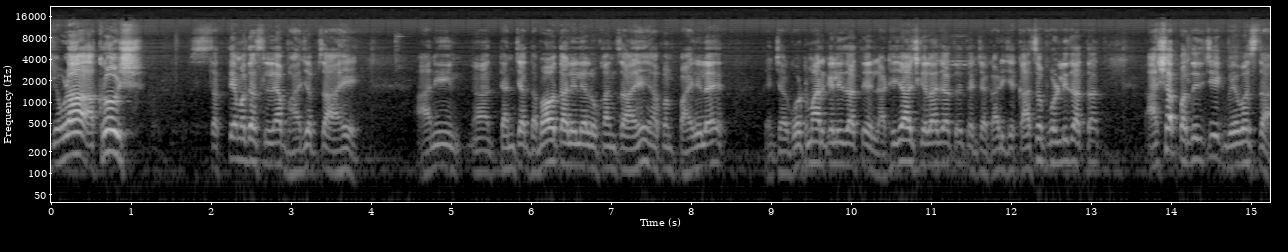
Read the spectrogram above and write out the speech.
केवढा आक्रोश सत्तेमध्ये असलेल्या भाजपचा आहे आणि त्यांच्या दबावात आलेल्या लोकांचा आहे हे आपण पाहिलेलं आहे. त्यांच्यावर गोटमार केली जाते लाठीचार्ज केला जातो त्यांच्या गाडीचे काचं फोडली जातात. अशा पद्धतीची एक व्यवस्था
